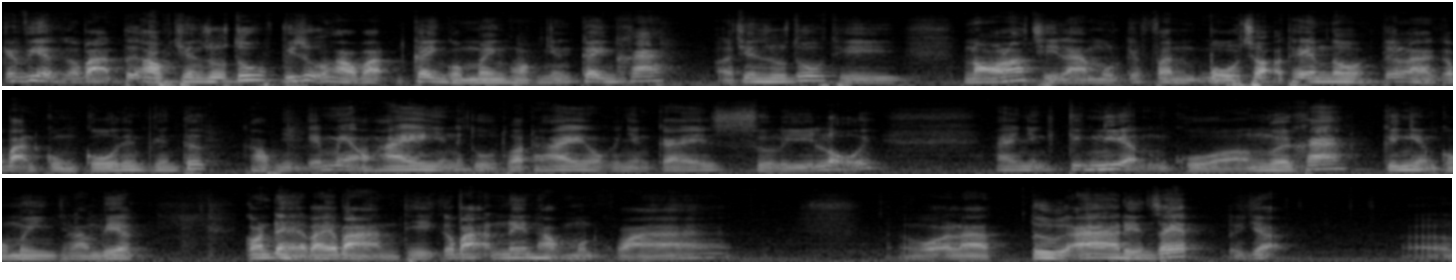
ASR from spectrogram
Cái việc các bạn tự học trên YouTube, ví dụ học bạn kênh của mình hoặc những kênh khác ở trên YouTube thì nó chỉ là một cái phần bổ trợ thêm thôi. Tức là các bạn củng cố thêm kiến thức, học những cái mẹo hay, những cái thủ thuật hay hoặc những cái xử lý lỗi hay những kinh nghiệm của người khác, kinh nghiệm của mình làm việc còn để bài bản thì các bạn nên học một khóa gọi là từ A đến Z được chưa ờ,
